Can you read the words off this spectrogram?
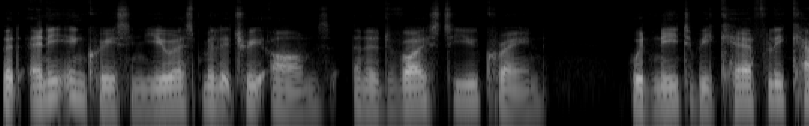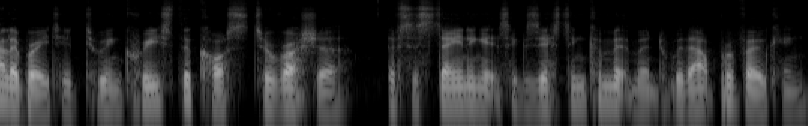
but any increase in US military arms and advice to Ukraine would need to be carefully calibrated to increase the costs to Russia of sustaining its existing commitment without provoking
